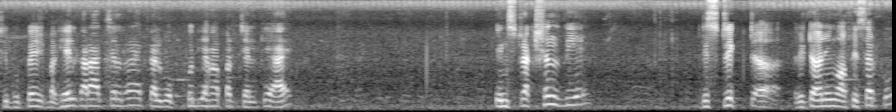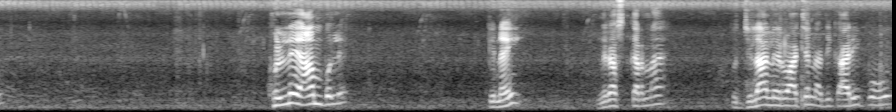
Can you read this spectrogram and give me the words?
श्री भूपेश बघेल का राज चल रहा है, कल वो खुद यहाँ पर चल के आए। इंस्ट्रक्शंस दिए डिस्ट्रिक्ट रिटर्निंग ऑफिसर को। खुले आम बोले कि नहीं, निरस्त करना है। तो जिला निर्वाचन अधिकारी को,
